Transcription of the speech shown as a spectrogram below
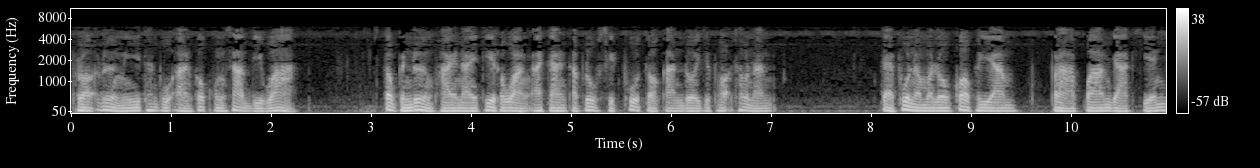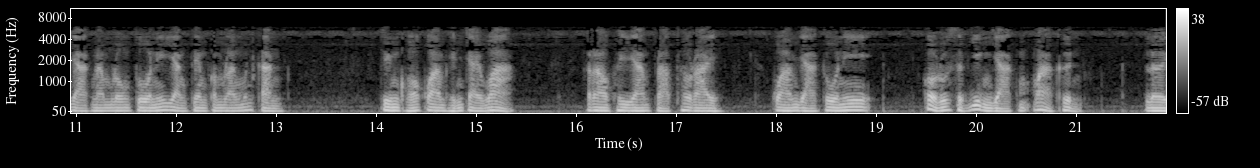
เพราะเรื่องนี้ท่านผู้อ่านก็คงทราบดีว่า ต้องเป็นเรื่องภายในที่ระหว่างอาจารย์กับลูกศิษย์พูดต่อกันโดยเฉพาะเท่านั้น แต่ผู้นำมาลงก็พยายาม ปราบความอยากเขียนอยากนำลงตัวนี้อย่างเต็มกำลังเหมือนกัน จึงขอความเห็นใจว่า เราพยายามปรับเท่าไร ความอยากตัวนี้ก็รู้สึกยิ่งอยากมากขึ้น เลย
